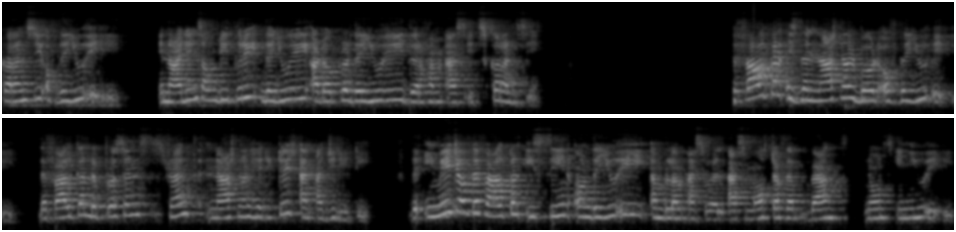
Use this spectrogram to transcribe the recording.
currency of the UAE. In 1973, the UAE adopted the UAE dirham as its currency. The falcon is the national bird of the UAE. The falcon represents strength, national heritage and agility. The image of the falcon is seen on the UAE emblem as well as most of the bank notes in UAE.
